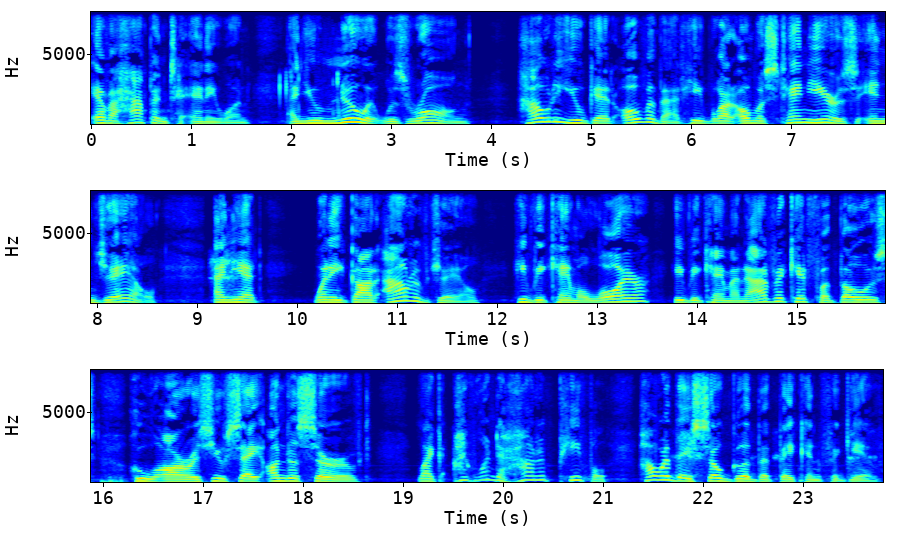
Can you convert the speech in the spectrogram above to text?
ever happened to anyone and you knew it was wrong, how do you get over that? He, what, almost 10 years in jail, and yet when he got out of jail, he became a lawyer. He became an advocate for those who are, as you say, underserved. Like, I wonder how do people, how are they so good that they can forgive?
